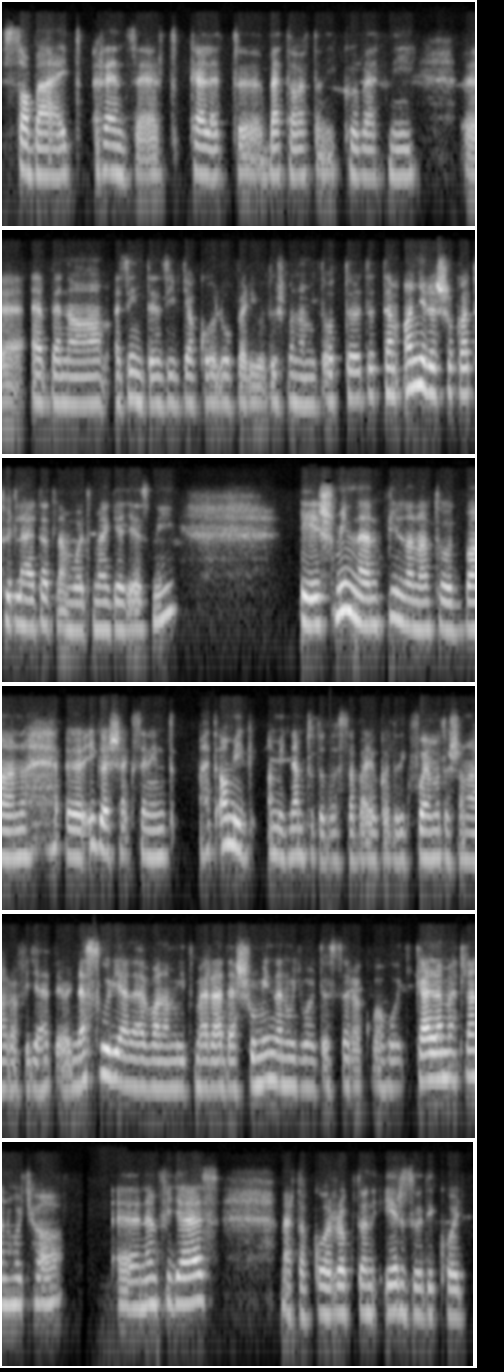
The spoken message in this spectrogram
szabályt, rendszert kellett betartani, követni ebben a, az intenzív gyakorló periódusban, amit ott töltöttem. Annyira sokat, hogy lehetetlen volt megjegyezni, és minden pillanatodban igazság szerint hát amíg, amíg nem tudod a szabályokat, addig folyamatosan arra figyeltél, hogy ne szúrjál el valamit, mert ráadásul minden úgy volt összerakva, hogy kellemetlen, hogyha nem figyelsz, mert akkor rögtön érződik, hogy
